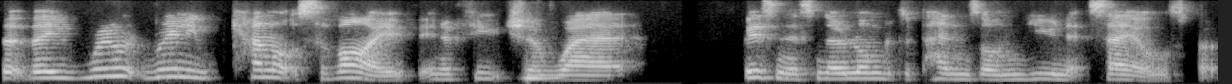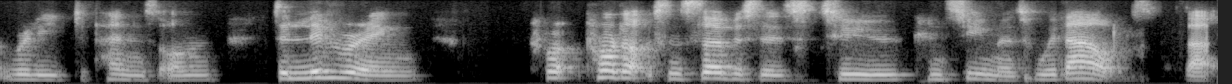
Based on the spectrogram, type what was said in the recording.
that they re really cannot survive in a future mm -hmm. where business no longer depends on unit sales, but really depends on delivering pro products and services to consumers without that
